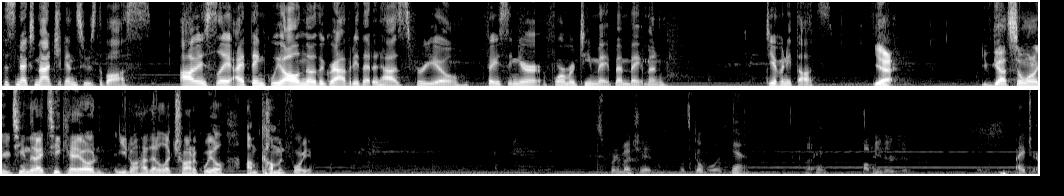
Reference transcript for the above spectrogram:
this next match against Who's the Boss? Obviously, I think we all know the gravity that it has for you facing your former teammate, Ben Bateman. Do you have any thoughts? Yeah. You've got someone on your team that I TKO'd, and you don't have that electronic wheel. I'm coming for you. That's pretty much it. Let's go, boys. Yeah. Okay. I'll be there too. Bye, Drew.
